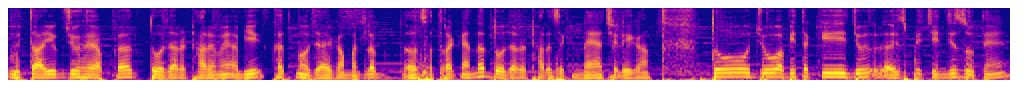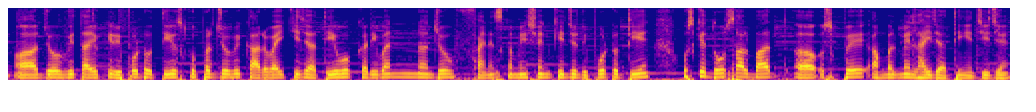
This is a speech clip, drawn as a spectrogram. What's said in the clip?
वित्त आयोग जो है आपका 2018 में, अब ये ख़त्म हो जाएगा मतलब सत्रह के अंदर 2018 से नया चलेगा। तो जो अभी तक की जो इस पर चेंजेस होते हैं जो वित्त आयोग की रिपोर्ट होती है, उसके ऊपर जो भी कार्रवाई की जाती है, वो करीबन जो फाइनेंस कमीशन की जो रिपोर्ट होती है, उसके दो साल बाद उस पर अमल में लाई जाती हैं चीज़ें।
